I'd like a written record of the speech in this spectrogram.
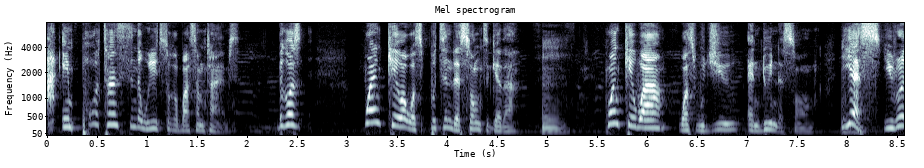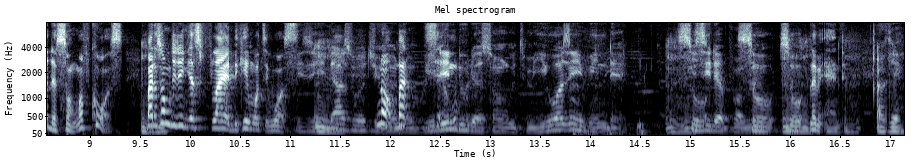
are important things that we need to talk about sometimes. Because when Kaywa was putting the song together, when Kaywa was with you and doing the song, Mm-hmm. yes, you wrote the song, of course. But the mm-hmm. song didn't just fly and became what it was. You see, mm-hmm. that's what you No, don't but know. He say- didn't oh. do the song with me. He wasn't even there. You So, see the problem. so, so let me end. Okay.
